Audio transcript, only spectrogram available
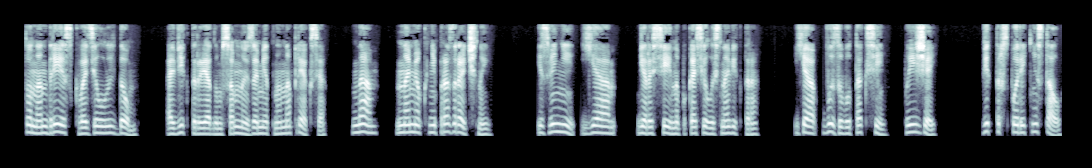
Тон Андрея сквозил льдом, а Виктор рядом со мной заметно напрягся. «Да, намек непрозрачный. Извини, я...» Я рассеянно покосилась на Виктора. Я вызову такси. Поезжай». Виктор спорить не стал.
